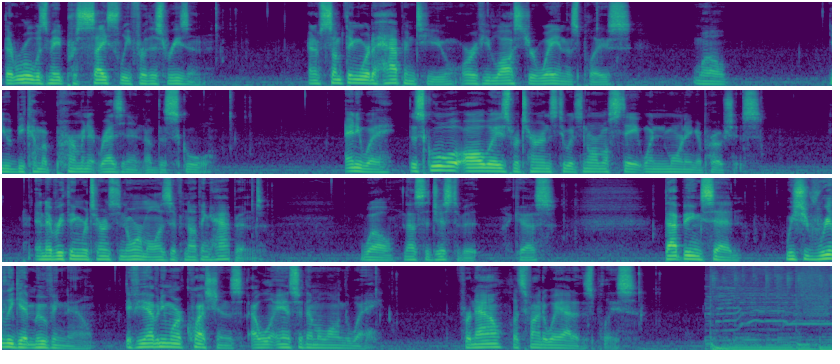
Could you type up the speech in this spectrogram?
That rule was made precisely for this reason. And if something were to happen to you, or if you lost your way in this place, well, you would become a permanent resident of the school. Anyway, the school always returns to its normal state when morning approaches. And everything returns to normal as if nothing happened. Well, that's the gist of it, I guess. That being said, we should really get moving now. If you have any more questions, I will answer them along the way. For now, let's find a way out of this place.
